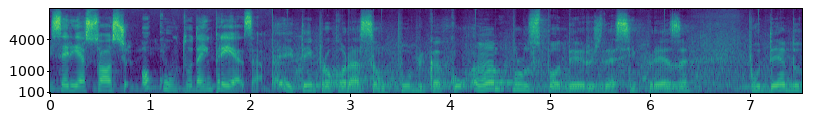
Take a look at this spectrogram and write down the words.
seria sócio oculto da empresa. E tem procuração pública com amplos poderes dessa empresa podendo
